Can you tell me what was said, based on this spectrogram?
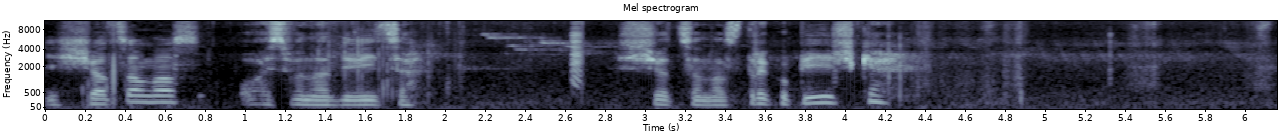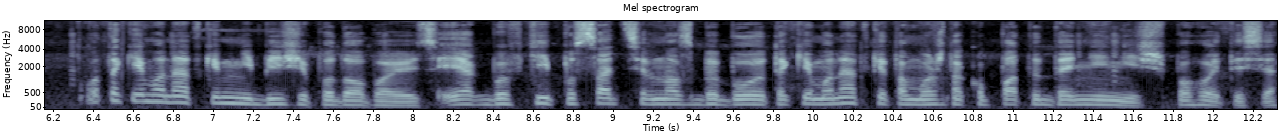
І що це в нас? Ось вона, дивіться. Що це у нас? Три копієчки. Отакі монетки мені більше подобаються. Якби в тій посадці в нас би були такі монетки, то можна копати день і ніч, погодьтеся.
